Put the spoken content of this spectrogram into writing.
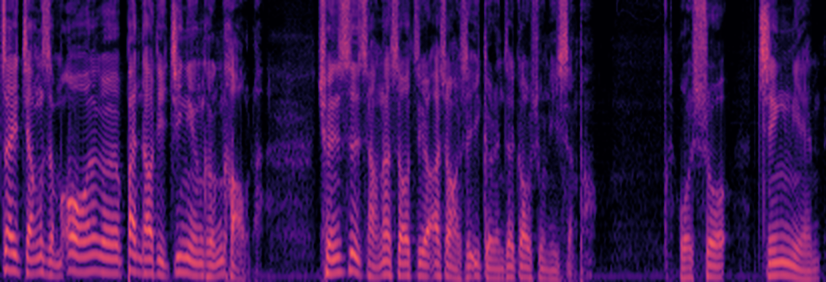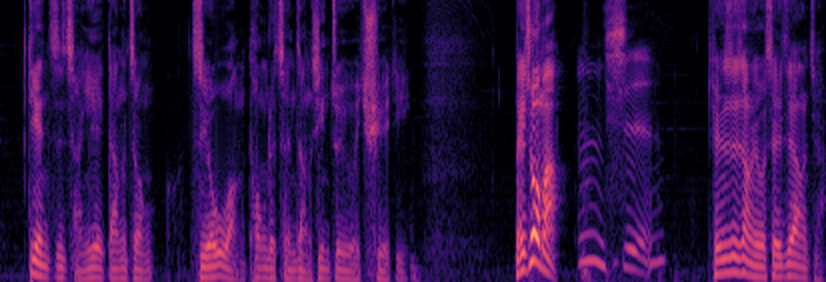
在讲什么？哦，那个半导体今年很好了，全市场那时候只有阿翔老师一个人在告诉你什么？我说今年电子产业当中只有网通的成长性最为确定，没错嘛？嗯，是。全市场有谁这样讲？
